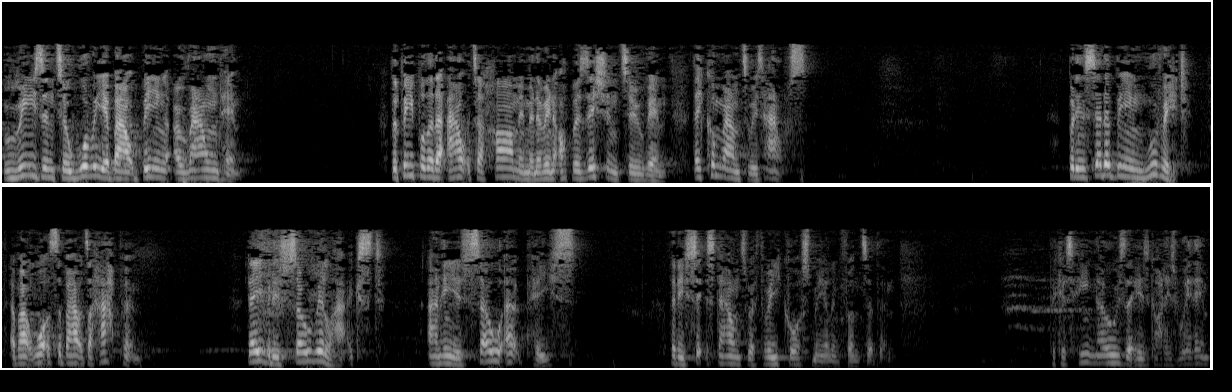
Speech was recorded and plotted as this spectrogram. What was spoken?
reason to worry about being around him, the people that are out to harm him and are in opposition to him, they come round to his house. But instead of being worried about what's about to happen, David is so relaxed and he is so at peace that he sits down to a three course meal in front of them. Because he knows that his God is with him.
